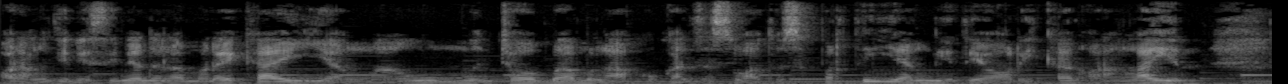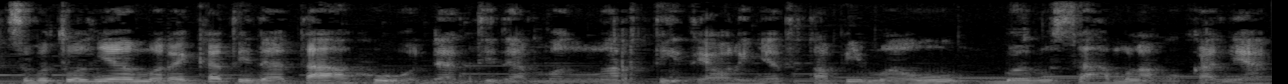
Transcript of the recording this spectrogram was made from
Orang jenis ini adalah mereka yang mau mencoba melakukan sesuatu seperti yang diteorikan orang lain. Sebetulnya mereka tidak tahu dan tidak mengerti teorinya tetapi mau berusaha melakukannya.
